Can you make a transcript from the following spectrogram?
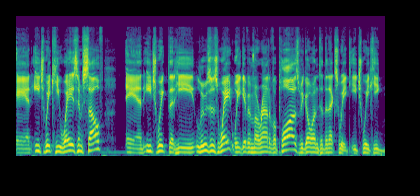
and each week he weighs himself and each week that he loses weight, we give him a round of applause. We go on to the next week. Each week, he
